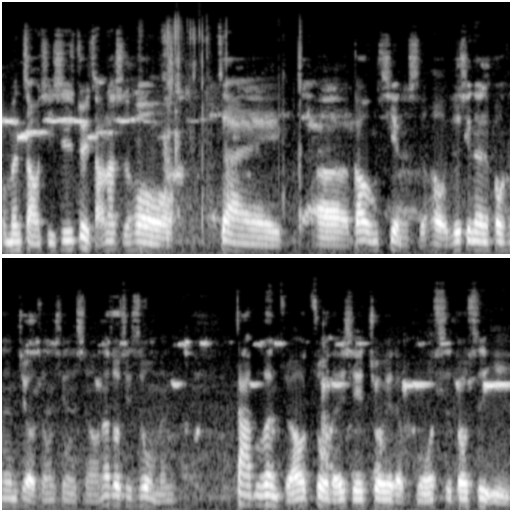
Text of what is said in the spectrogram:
我们早期其实最早那时候在呃高雄县的时候，就现在的凤山就有中心的时候，那时候其实我们大部分主要做的一些就业的模式都是以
